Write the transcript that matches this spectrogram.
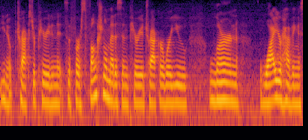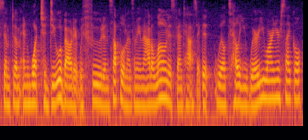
you know, tracks your period, and it's the first functional medicine period tracker where you learn why you're having a symptom and what to do about it with food and supplements. I mean, that alone is fantastic. It will tell you where you are in your cycle,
